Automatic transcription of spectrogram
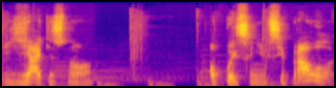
якісно описані всі правила.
